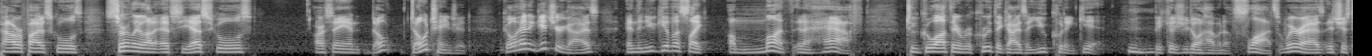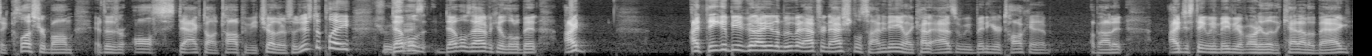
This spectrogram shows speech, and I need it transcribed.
Power 5 schools, certainly a lot of FCS schools are saying don't don't change it. Go ahead and get your guys and then you give us like a month and a half to go out there and recruit the guys that you couldn't get mm-hmm. because you don't have enough slots. Whereas it's just a cluster bomb if those are all stacked on top of each other. So just to play True devil's devil's advocate a little bit, I I think it'd be a good idea to move it after National Signing Day, and like kind of as we've been here talking about it, I just think we maybe have already let the cat out of the bag.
